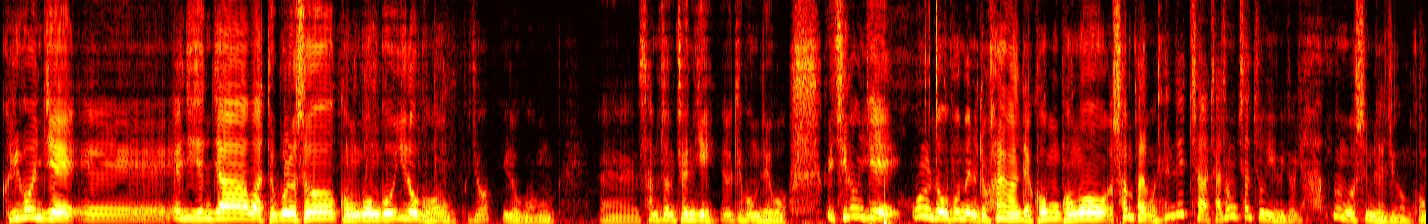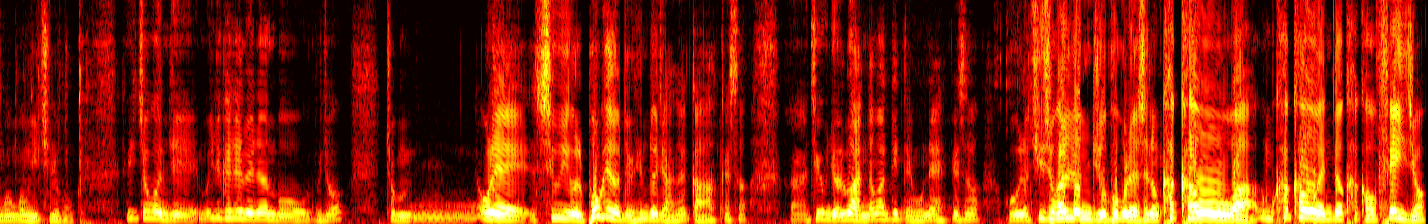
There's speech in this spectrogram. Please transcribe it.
그리고 이제 에, LG전자와 더불어서 009 150 그죠 150 에, 삼성전기 이렇게 보면 되고. 그 지금 이제 오늘도 보면은 좀 하락하는데 005 380 현대차 자동차 쪽이 그죠? 양을 놓습니다 지금. 000 270 이쪽은 이제 뭐 이렇게 되면은 뭐 그죠? 좀 음, 올해 수익을 보기도 좀 힘들지 않을까. 그래서 어, 지금 이제 얼마 안 남았기 때문에 그래서 오히려 지수 관련주 부분에서는 카카오와 음, 카카오 앤더 카카오 페이죠.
